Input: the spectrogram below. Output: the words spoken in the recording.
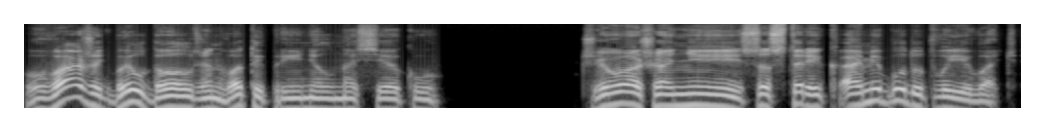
уважить был должен, вот и принял насеку. — Чего ж они со стариками будут воевать?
